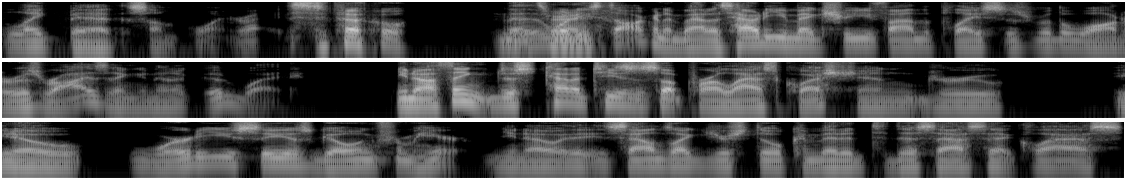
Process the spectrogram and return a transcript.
lake bed at some point, right? So That's what right. he's talking about is how do you make sure you find the places where the water is rising and in a good way? You know, I think just kind of tease us up for our last question, Drew you know, where do you see us going from here? You know, it, sounds like you're still committed to this asset class.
